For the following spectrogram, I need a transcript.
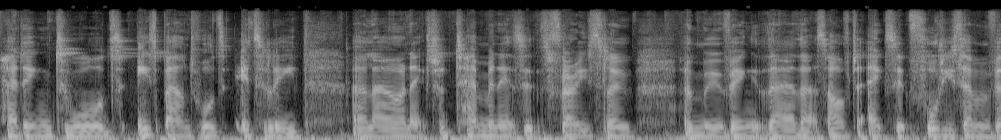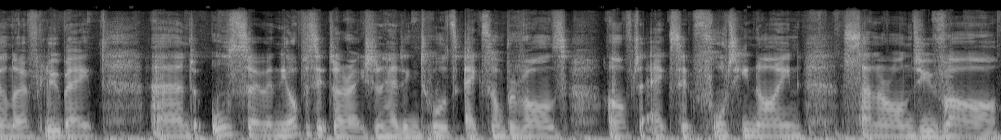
heading towards eastbound towards Italy, allow an extra 10 minutes. It's very slow moving there. That's after exit 47 Villeneuve-Loubet, and also in the opposite direction, heading towards Aix-en-Provence after exit 49 Saint-Laurent-du-Var.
